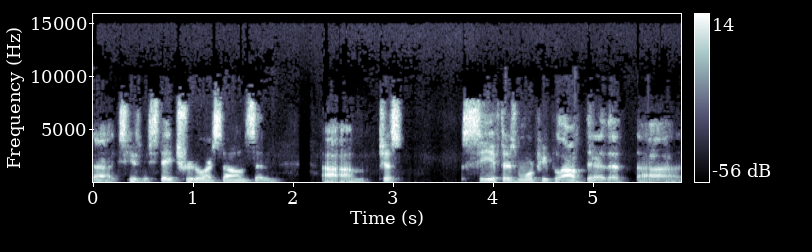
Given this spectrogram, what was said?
Uh, excuse me, stay true to ourselves, and um, just see if there's more people out there that uh,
